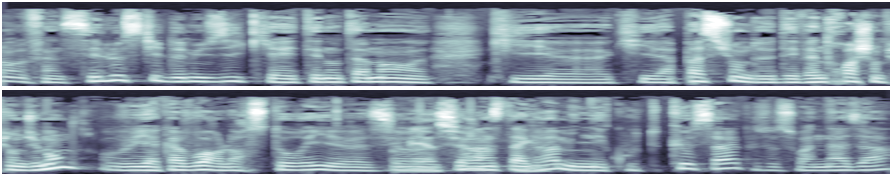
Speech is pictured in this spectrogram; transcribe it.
enfin c'est le style de musique qui a été notamment euh, qui euh, qui est la passion de, des 23 champions du monde. Il y a qu'à voir leur story euh, sur, Bien sur sûr. Instagram. Ils n'écoutent que ça, que ce soit NASA,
